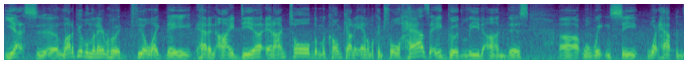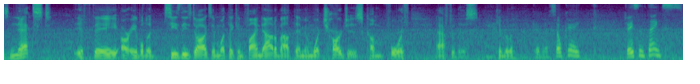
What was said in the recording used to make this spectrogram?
Yes, a lot of people in the neighborhood feel like they had an idea, and I'm told the Macomb County Animal Control has a good lead on this. Uh, we'll wait and see what happens next if they are able to seize these dogs and what they can find out about them and what charges come forth after this. Kimberly? Goodness, okay. Jason, thanks.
